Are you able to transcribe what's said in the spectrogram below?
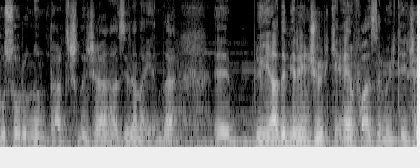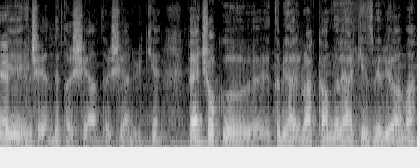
bu sorunun tartışılacağı Haziran ayında e, dünyada birinci ülke, en fazla mülteciyi evet, evet. içerisinde taşıyan taşıyan ülke. Ben çok e, tabii rakamları herkes veriyor ama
